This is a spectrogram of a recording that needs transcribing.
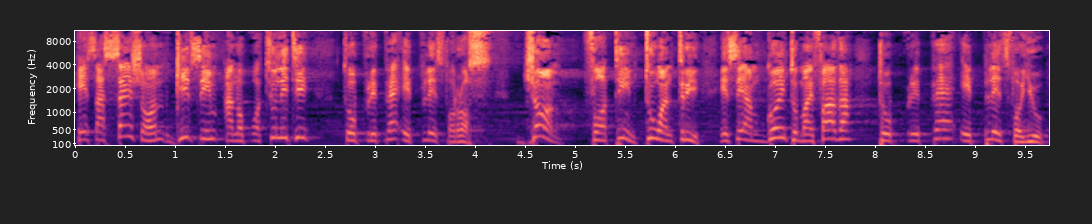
his ascension gives him an opportunity to prepare a place for us. John 14, 2 and 3. He said, I'm going to my father to prepare a place for you.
